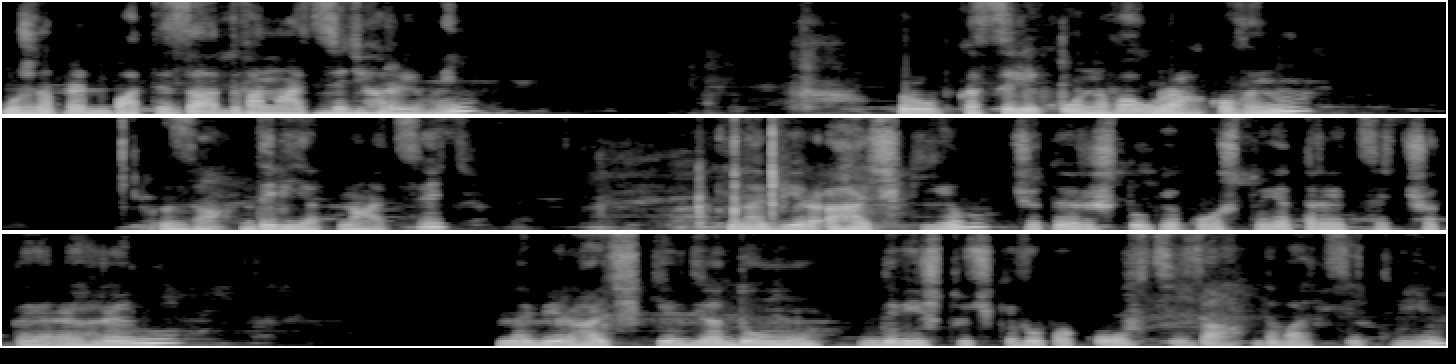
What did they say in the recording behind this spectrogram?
Можна придбати за 12 гривень. Пробка силіконова у раковину за 19. Набір гачків 4 штуки коштує 34 гривні. Набір гачків для дому 2 штучки в упаковці за 22.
